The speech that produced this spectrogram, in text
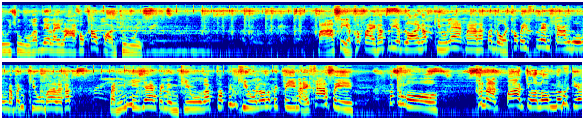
ดูชูครับเนี่ยไลลาเขาเข้าก่อนชูอีกป๋าเสียบเข้าไปครับเรียบร้อยครับคิวแรกมาแล้วก็โดดเข้าไปเล่นกลางวงดับเบิลคิวมาแล้วครับแฟนนี่แย่งไปหนึ่งคิวครับถ้าเป็นคิวแล้วเราไปตีไหนฆ่าสี่ปะโถขนาดป้านจัวลมนะเมื่อกี้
